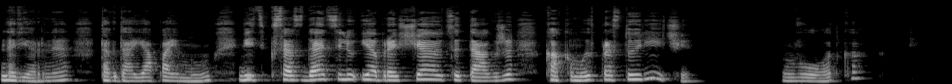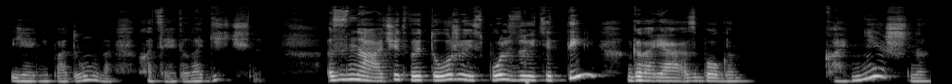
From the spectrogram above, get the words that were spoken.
Наверное, тогда я пойму, ведь к Создателю и обращаются так же, как мы в простой речи. Вот как? Я не подумала, хотя это логично. Значит, вы тоже используете «ты», говоря с Богом? Конечно,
